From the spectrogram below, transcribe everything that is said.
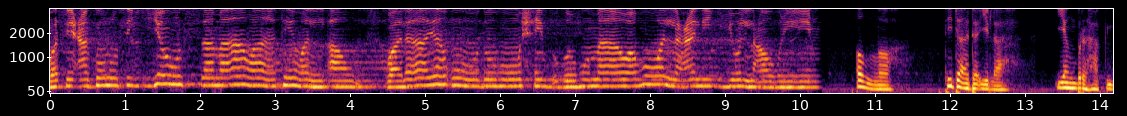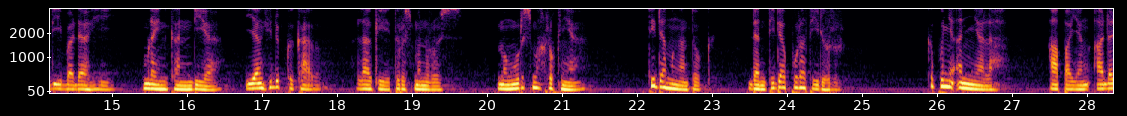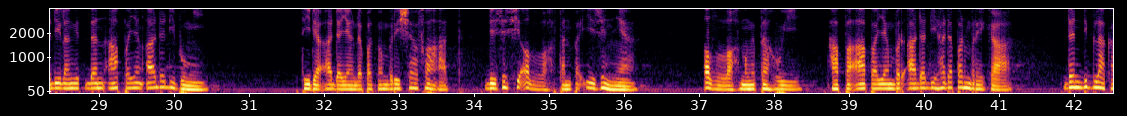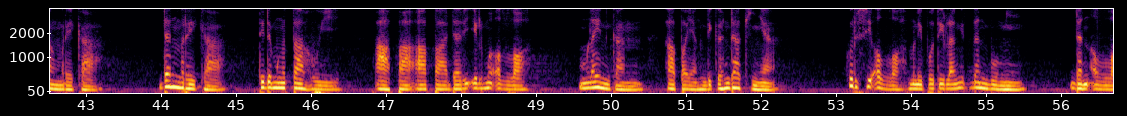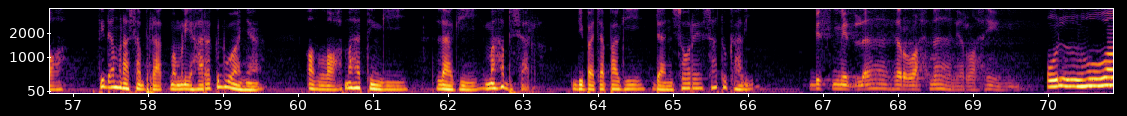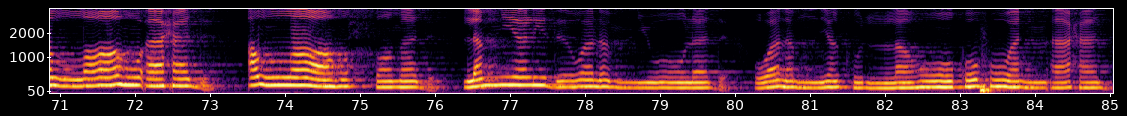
وسع كرسيه السماوات والأرض ولا يؤوده حفظهما وهو العلي العظيم Allah tidak ada ilah yang berhak diibadahi melainkan dia yang hidup kekal lagi terus-menerus mengurus makhluknya tidak mengantuk dan tidak pula tidur kepunyaannya lah apa yang ada di langit dan apa yang ada di bumi. Tidak ada yang dapat memberi syafaat di sisi Allah tanpa izinnya. Allah mengetahui apa-apa yang berada di hadapan mereka dan di belakang mereka, dan mereka tidak mengetahui apa-apa dari ilmu Allah, melainkan apa yang dikehendakinya. Kursi Allah meliputi langit dan bumi, dan Allah tidak merasa berat memelihara keduanya. Allah Maha Tinggi, lagi Maha Besar. Dibaca pagi dan sore satu kali. بسم الله الرحمن الرحيم قل هو الله أحد الله الصمد لم يلد ولم يولد ولم يكن له كفوا أحد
